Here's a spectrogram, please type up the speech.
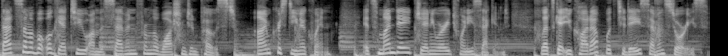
That's some of what we'll get to on the 7 from the Washington Post. I'm Christina Quinn. It's Monday, January 22nd. Let's get you caught up with today's seven stories.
